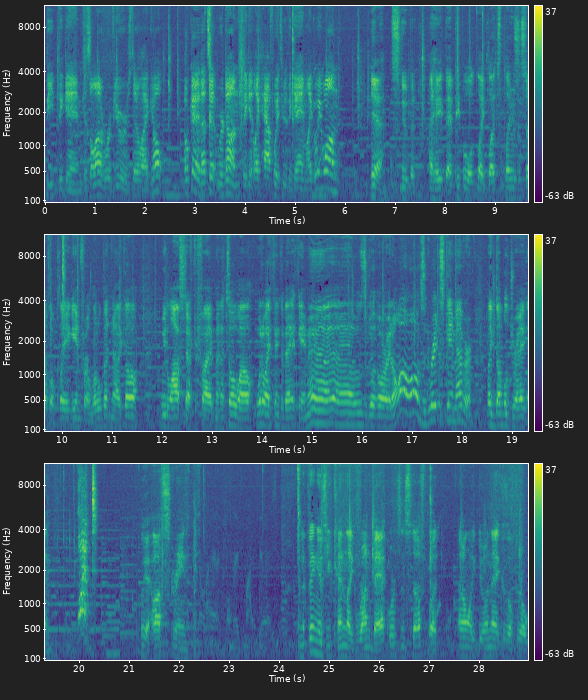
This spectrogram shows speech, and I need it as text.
beat the game because a lot of reviewers they're like, "Oh, okay, that's it, we're done." They get like halfway through the game, like, "We won." Yeah, stupid. I hate that. People like let's players and stuff will play a game for a little bit and they're like, oh, we lost after five minutes. Oh well, what do I think of that game? Eh, it was good. All right. Oh, oh, it was the greatest game ever. Like Double Dragon. What? Look at off screen. And the thing is, you can like run backwards and stuff, but I don't like doing that because they'll throw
